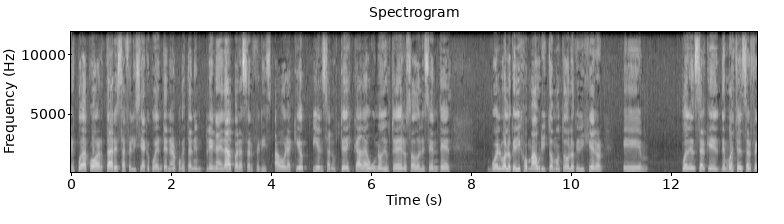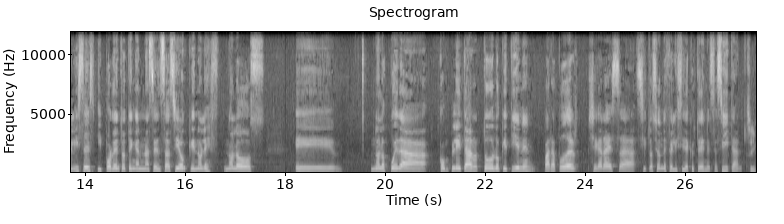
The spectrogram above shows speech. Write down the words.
les pueda coartar esa felicidad que pueden tener porque están en plena edad para ser feliz. Ahora, ¿qué piensan ustedes, cada uno de ustedes, los adolescentes? Vuelvo a lo que dijo Mauri, tomo todo lo que dijeron. Eh, pueden ser que demuestren ser felices y por dentro tengan una sensación que no les no los eh, no los pueda completar todo lo que tienen para poder llegar a esa situación de felicidad que ustedes necesitan. Sí.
